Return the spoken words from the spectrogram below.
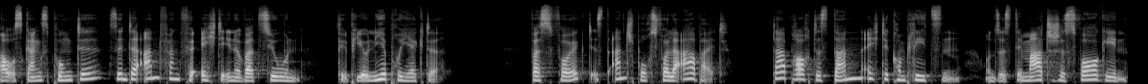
Ausgangspunkte sind der Anfang für echte Innovation, für Pionierprojekte. Was folgt, ist anspruchsvolle Arbeit. Da braucht es dann echte Komplizen und systematisches Vorgehen,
